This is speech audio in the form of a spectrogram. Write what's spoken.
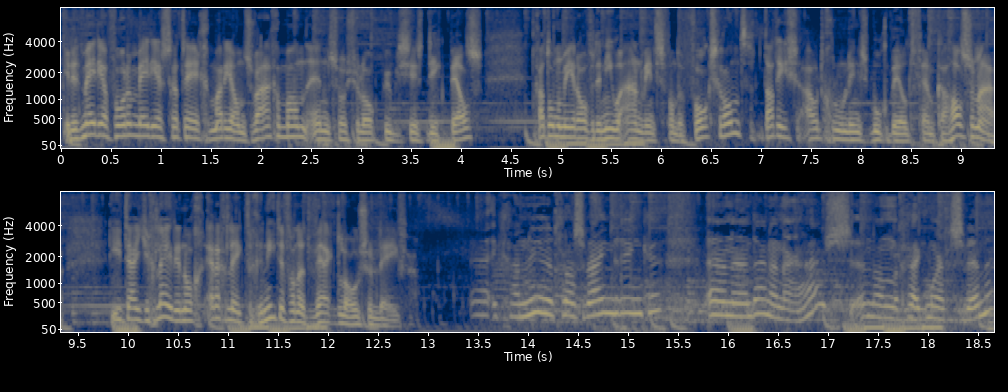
In het mediaforum mediastratege Marian Zwageman en socioloog-publicist Dick Pels. Het gaat onder meer over de nieuwe aanwinst van de Volkskrant. Dat is oud-GroenLinks boegbeeld Femke Halsema... die een tijdje geleden nog erg leek te genieten van het werkloze leven. Uh, ik ga nu een glas wijn drinken en uh, daarna naar huis. En dan ga ik morgen zwemmen.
